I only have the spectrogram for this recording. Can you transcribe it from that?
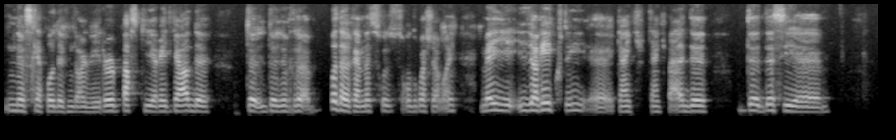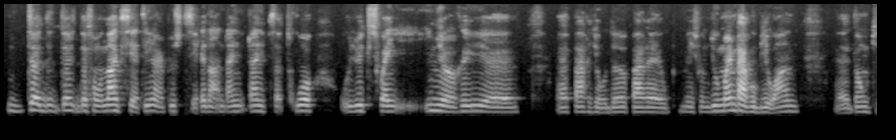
ne serait pas devenu Darth Vader parce qu'il aurait été capable de, de, de, pas de remettre sur, le droit chemin, mais il, aurait écouté euh, quand, quand, il parlait de, de, de, son anxiété, un peu, je dirais, dans, dans, dans l'épisode 3, au lieu qu'il soit ignoré euh, euh par Yoda, par euh, ou même par Obi-Wan. Euh, donc,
